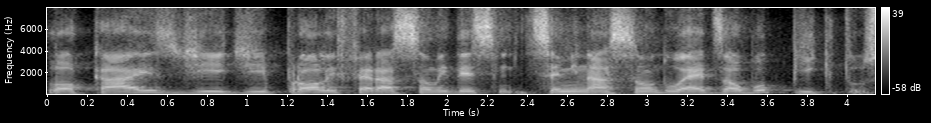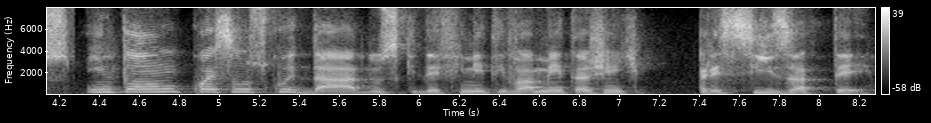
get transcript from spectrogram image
locais de, de proliferação e disseminação do Aedes albopictus. Então, quais são os cuidados cuidados que definitivamente a gente precisa ter?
